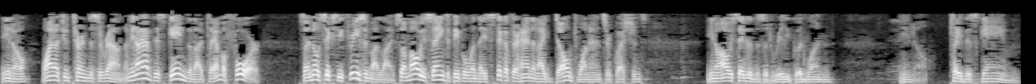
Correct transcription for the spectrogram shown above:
You know, why don't you turn this around? I mean, I have this game that I play. I'm a four. So I know 63s in my life. So I'm always saying to people when they stick up their hand and I don't want to answer questions, you know, I always say to them, is it a really good one? You know, play this game.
